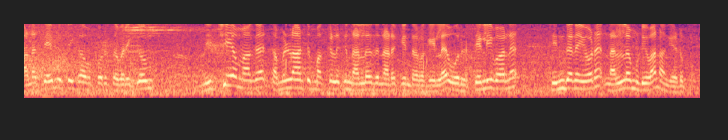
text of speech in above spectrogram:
ஆனால் தேமுதிகவை பொறுத்த வரைக்கும் நிச்சயமாக தமிழ்நாட்டு மக்களுக்கு நல்லது நடக்கின்ற வகையில் ஒரு தெளிவான சிந்தனையோட நல்ல முடிவாக நாங்கள் எடுப்போம்.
